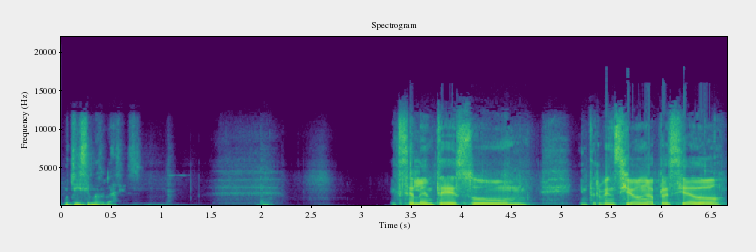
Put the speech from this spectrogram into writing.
Muchísimas gracias. Excelente su intervención, apreciado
